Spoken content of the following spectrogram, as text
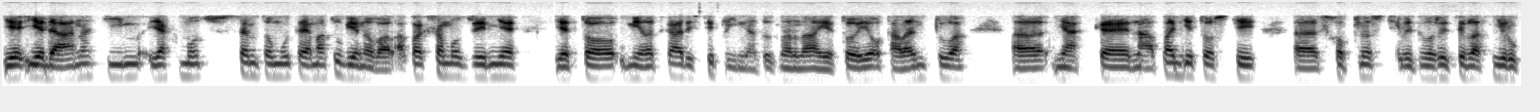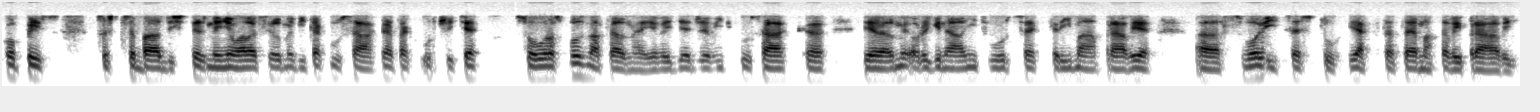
je, je dána tím, jak moc jsem tomu tématu věnoval. A pak samozřejmě je to umělecká disciplína, to znamená, je to i o talentu a uh, nějaké nápaditosti, uh, schopnosti vytvořit si vlastní rukopis, což třeba, když jste zmiňovali filmy Víta Klusáka, tak určitě jsou rozpoznatelné. Je vidět, že Vít Klusák je velmi originální tvůrce, který má právě svoji cestu, jak ta témata vypráví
